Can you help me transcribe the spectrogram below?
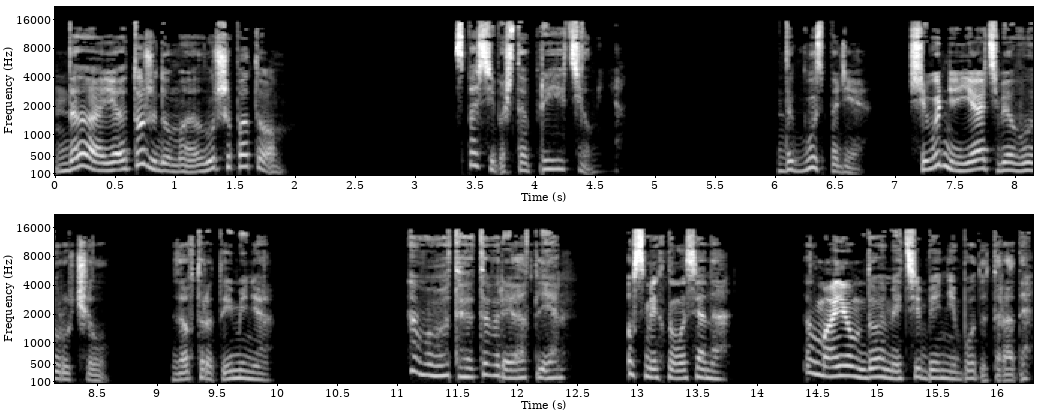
«Да, я тоже думаю, лучше потом». «Спасибо, что приютил меня». «Да господи, сегодня я тебя выручил, завтра ты меня». «Вот это вряд ли», — усмехнулась она. «В моем доме тебе не будут рады».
